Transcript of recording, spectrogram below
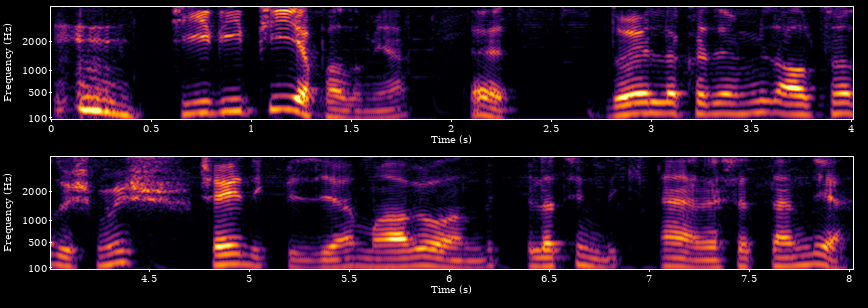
PvP yapalım ya. Evet. Duello kademimiz altına düşmüş. Şeydik biz ya mavi olandık. Platindik. He resetlendi ya.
